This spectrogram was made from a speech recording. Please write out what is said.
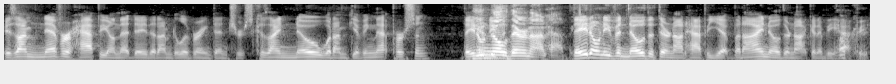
is I'm never happy on that day that I'm delivering dentures because I know what I'm giving that person. They You don't know even, they're not happy. they don't even know that they're not happy yet, but I know they're not going to be happy.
